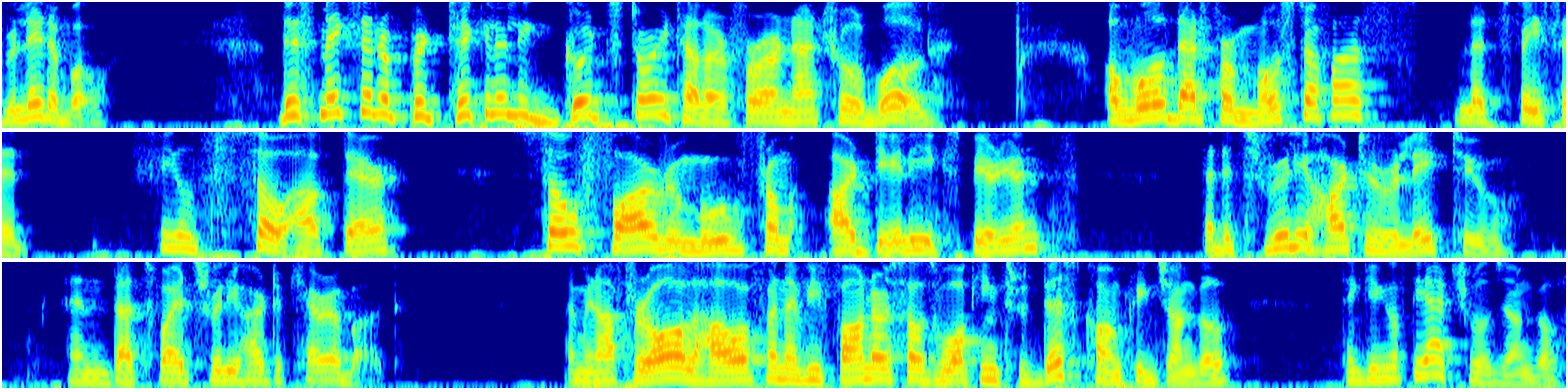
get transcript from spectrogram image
relatable. This makes it a particularly good storyteller for our natural world. A world that, for most of us, let's face it, feels so out there, so far removed from our daily experience that it's really hard to relate to. And that's why it's really hard to care about. I mean, after all, how often have we found ourselves walking through this concrete jungle thinking of the actual jungle?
